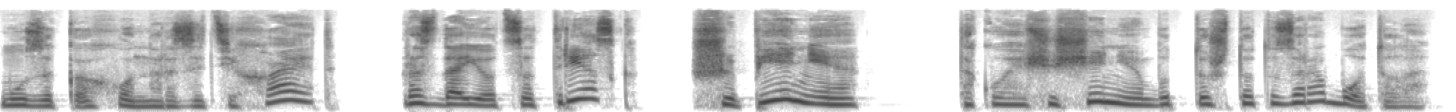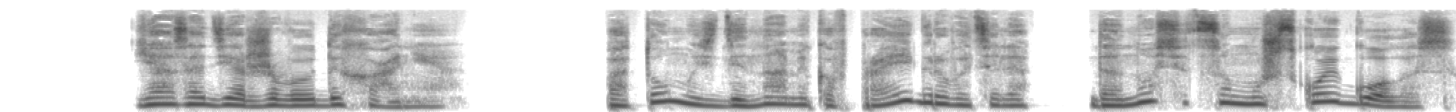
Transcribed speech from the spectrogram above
Музыка Хонор затихает, раздается треск, шипение. Такое ощущение, будто что-то заработало. Я задерживаю дыхание. Потом из динамиков проигрывателя доносится мужской голос.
